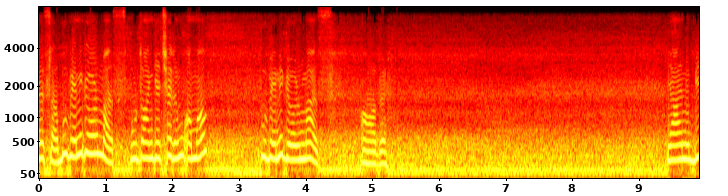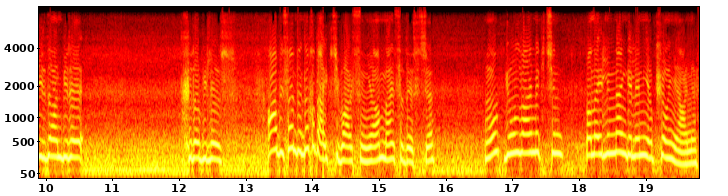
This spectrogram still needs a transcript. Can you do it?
Mesela bu beni görmez. Buradan geçerim ama bu beni görmez abi. Yani birdenbire kırabilir. Abi sen de ne kadar kibarsın ya Mercedesçi. Ha? Yol vermek için bana elinden geleni yapıyorsun yani.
